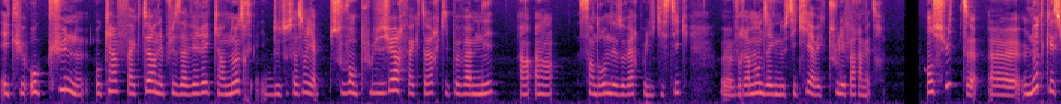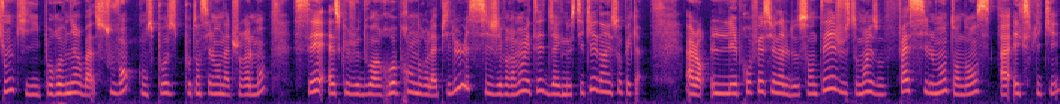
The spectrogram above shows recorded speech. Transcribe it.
et que aucun facteur n'est plus avéré qu'un autre. De toute façon, il y a souvent plusieurs facteurs qui peuvent amener à un syndrome des ovaires polykystiques vraiment diagnostiqué avec tous les paramètres. Ensuite, une autre question qui peut revenir bah, souvent, qu'on se pose potentiellement naturellement, c'est est-ce que je dois reprendre la pilule si j'ai vraiment été diagnostiqué d'un SOPK alors, les professionnels de santé, justement, ils ont facilement tendance à expliquer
